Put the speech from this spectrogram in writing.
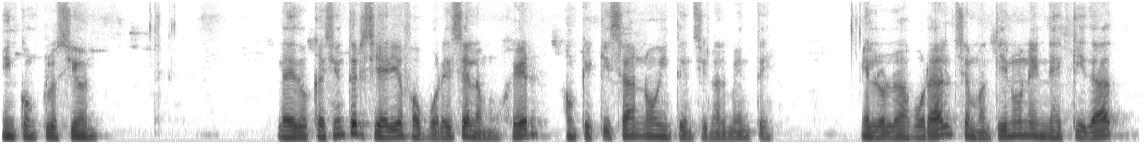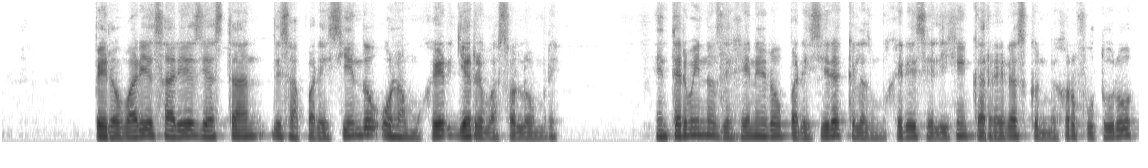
En conclusión, la educación terciaria favorece a la mujer, aunque quizá no intencionalmente. En lo laboral se mantiene una inequidad, pero varias áreas ya están desapareciendo o la mujer ya rebasó al hombre. En términos de género, pareciera que las mujeres eligen carreras con mejor futuro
